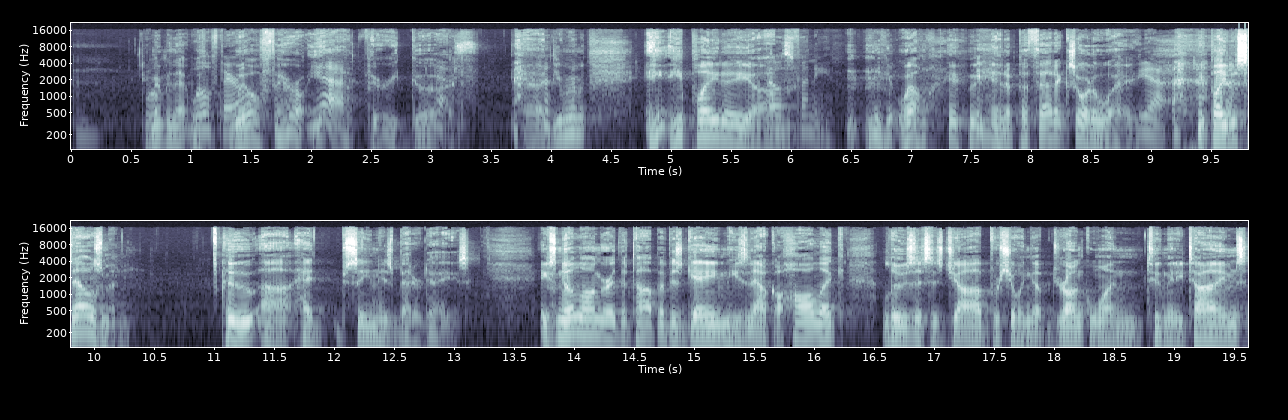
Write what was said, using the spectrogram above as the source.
Do you Will, remember that? Will with Ferrell? Will Ferrell. Yeah. yeah very good. Yes. Yeah, do you remember? He, he played a. Um, that was funny. well, in a pathetic sort of way. Yeah. he played a salesman who uh, had seen his better days. He's no longer at the top of his game. He's an alcoholic, loses his job for showing up drunk one too many times.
